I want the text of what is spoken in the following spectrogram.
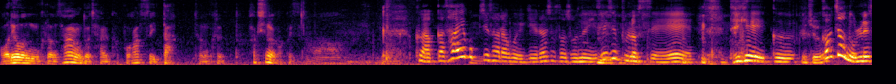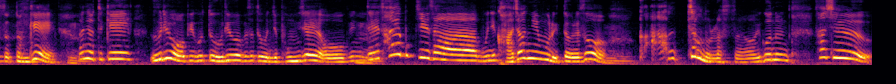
어려운 그런 상황도 잘 극복할 수 있다. 저는 그 확신을 갖고 있습니다. 그 아까 사회복지사라고 얘기를 하셔서 저는 이 세진 플러스에 되게 그 그렇죠. 깜짝 놀랐었던 게 음. 아니 어떻게 의료업이고 또 의료업에서도 이제 봉제업인데 음. 사회복지사 분이 과장님으로 있다 그래서 음. 깜짝 놀랐어요. 이거는 사실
